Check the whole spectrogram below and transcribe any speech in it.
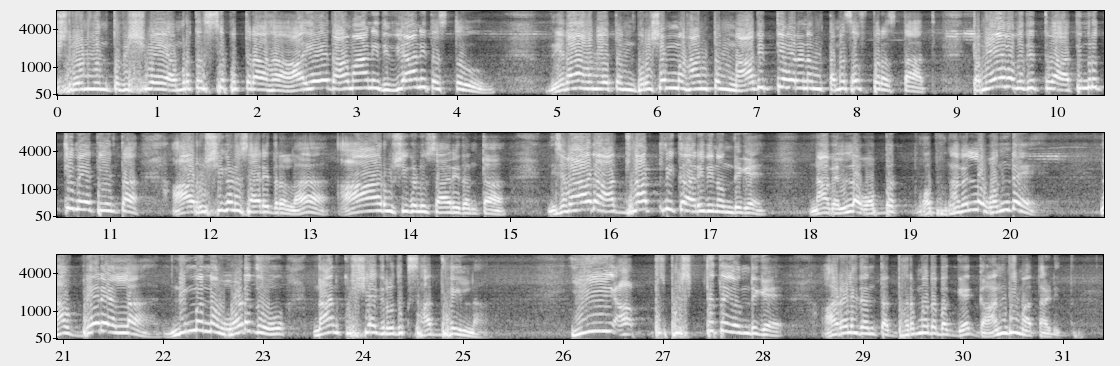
ಶೃಣ್ವಂತ ವಿಶ್ವೇ ಅಮೃತಸ್ಯ ಪುತ್ರಾಹ, ಆಯೇ ಧಾಮಾನಿ ದಿವ್ಯಾನಿ ತಸ್ತು. ವೇದಾಹಮೇತಂ ಪುರುಷಂ ಮಹಾಂತಂ ಆದಿತ್ಯವರ್ಣಂ ತಮಸಃ ಪರಸ್ತಾತ್. ತಮೇವ ವಿದಿತ್ವ ಅತಿಮೃತ್ಯುಮೇತಿ ಅಂತ ಆ ಋಷಿಗಳು ಸಾರಿದ್ರಲ್ಲ, ಆ ಋಷಿಗಳು ಸಾರಿದಂತ ನಿಜವಾದ ಆಧ್ಯಾತ್ಮಿಕ ಅರಿವಿನೊಂದಿಗೆ ನಾವೆಲ್ಲ ಒಬ್ಬ ಒಬ್ಬ ನಾವೆಲ್ಲ ಒಂದೇ. ನಾವು ಬೇರೆ ಅಲ್ಲ, ನಿಮ್ಮನ್ನ ಒಡೆದು ನಾನು ಖುಷಿಯಾಗಿರೋದಕ್ಕೆ ಸಾಧ್ಯ ಇಲ್ಲ. ಈ ಸ್ಪಷ್ಟತೆಯೊಂದಿಗೆ ಅರಳಿದಂಥ ಧರ್ಮದ ಬಗ್ಗೆ ಗಾಂಧಿ ಮಾತಾಡಿದ್ದು.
